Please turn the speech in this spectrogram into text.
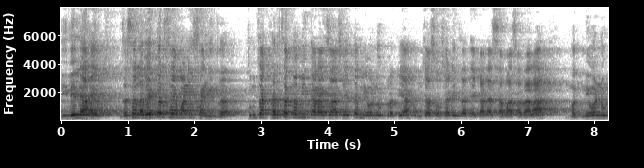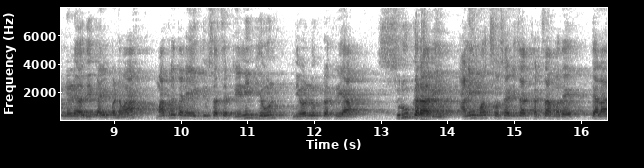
दिलेले आहेत. जसं लवेकर साहेबांनी सांगितलं तुमचा खर्च कमी करायचा असेल तर निवडणूक प्रक्रिया तुमच्या सोसायटीचाच एखाद्या सभासदाला मग निवडणूक निर्णय अधिकारी बनवा. मात्र त्याने एक दिवसाचं ट्रेनिंग घेऊन निवडणूक प्रक्रिया सुरू करावी आणि मग सोसायटीच्या खर्चामध्ये त्याला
